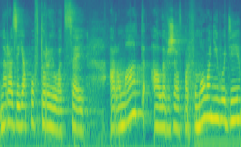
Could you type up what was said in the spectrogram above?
Наразі я повторила цей аромат, але вже в парфумованій воді.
